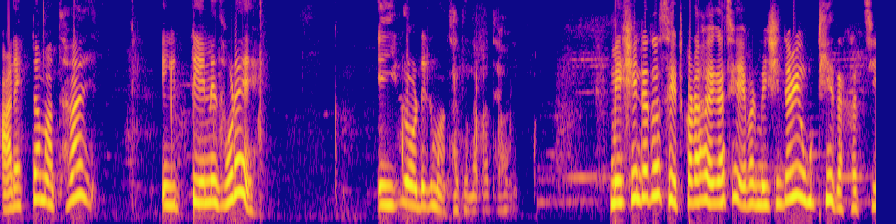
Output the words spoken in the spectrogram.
আর একটা মাথা এই টেনে ধরে এই রডের মাথাতে লাগাতে হয় মেশিনটা তো সেট করা হয়ে গেছে এবার মেশিনটা আমি উঠিয়ে দেখাচ্ছি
